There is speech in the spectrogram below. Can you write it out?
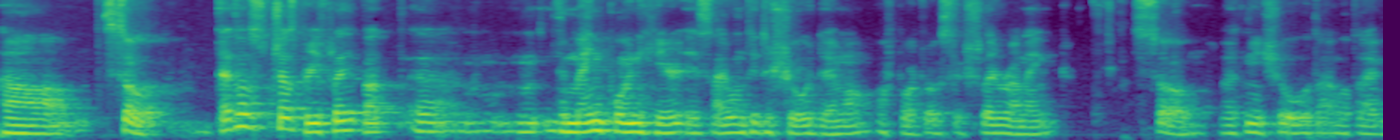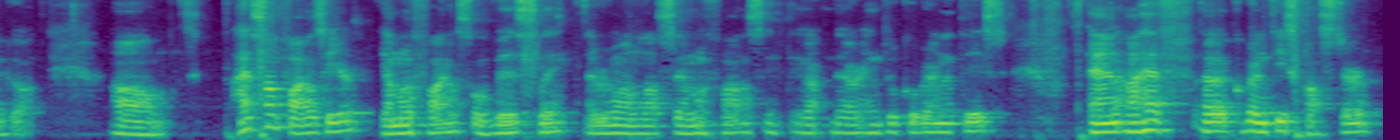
Uh, so that was just briefly, but um, the main point here is I wanted to show a demo of Portworx actually running. So let me show what, I, what I've got. Um, I have some files here, YAML files, obviously. Everyone loves YAML files if they are, they are into Kubernetes. And I have a Kubernetes cluster.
